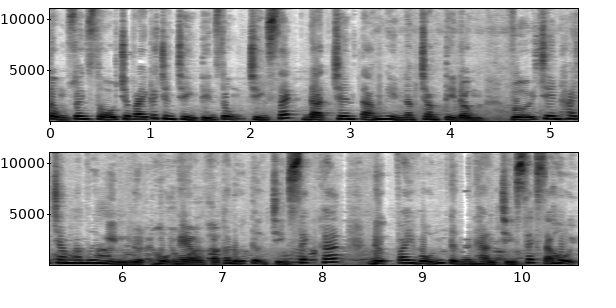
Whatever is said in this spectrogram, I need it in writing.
tổng doanh số cho vay các chương trình tín dụng chính sách đạt trên 8.500 tỷ đồng với trên 250.000 lượt hộ nghèo và các đối tượng chính sách khác được vay vốn từ Ngân hàng Chính sách Xã hội.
